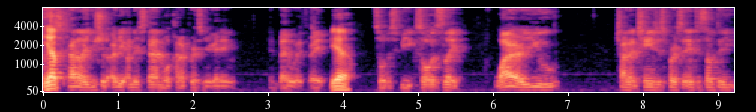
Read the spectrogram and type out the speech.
Yep. Kind of like you should already understand what kind of person you're getting in bed with, right? Yeah. So to speak. So it's like, why are you trying to change this person into something?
